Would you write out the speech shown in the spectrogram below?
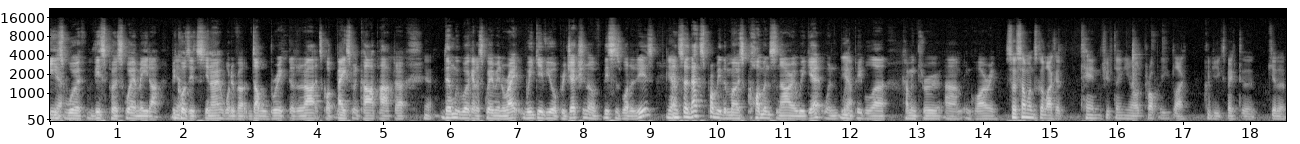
is Yeah. worth this per square meter because it's you know whatever double brick da da da. It's got basement car park. Da. Yeah. Then we work out a square meter rate. We give you a projection of this is what it is, Yeah. and so that's probably the most common scenario we get when, Yeah. when people are coming through um, inquiring. So someone's got like a 10, 15 year old property, like could you expect to get a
